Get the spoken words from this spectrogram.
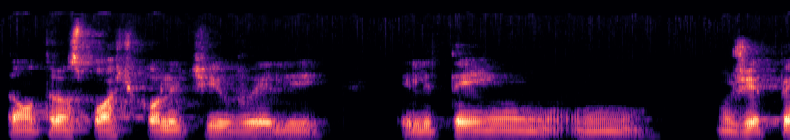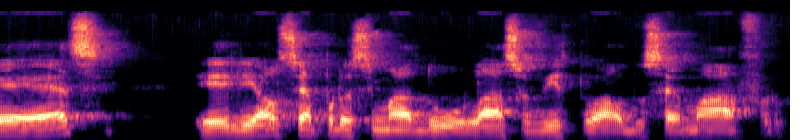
Então, o transporte coletivo ele, ele tem um, um, um GPS, ele ao se aproximar do laço virtual do semáforo,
